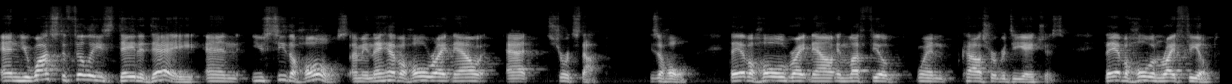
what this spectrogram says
And you watch the Phillies day to day, and you see the holes. I mean, they have a hole right now at shortstop. He's a hole. They have a hole right now in left field when Kyle Schwarber DHs. They have a hole in right field.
